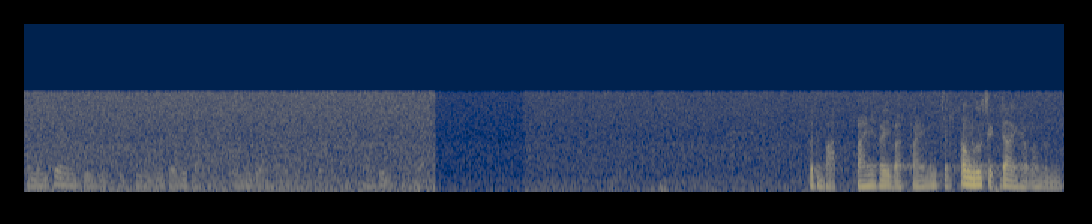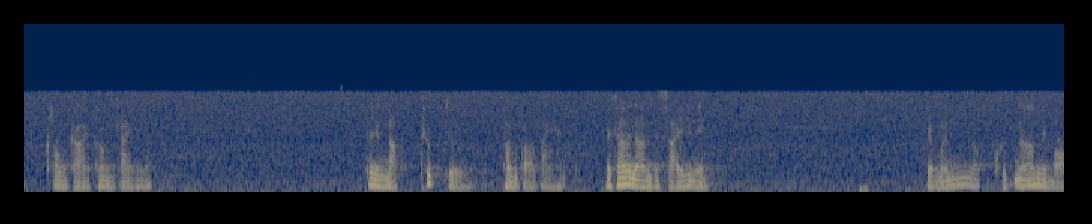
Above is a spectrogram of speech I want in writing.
คนนึงชื่อจีจีจีจีไม่เคยรู้จักคนนี้เรียนไหนเรียนทางที่ทางแรก ปฏิบัติไปปฏิบัติไปมันจะต้องรู้สึกได้ครับ ว่ามันคล่องกายคล่องใจขึ้นแล้วถ้ายังหนักทึบอยู่ทำต่อไปครับไม่ช้าไม่นานจะใสขึ้นเองเปรียบเหมือนเราขุดน้ำในบ่อ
